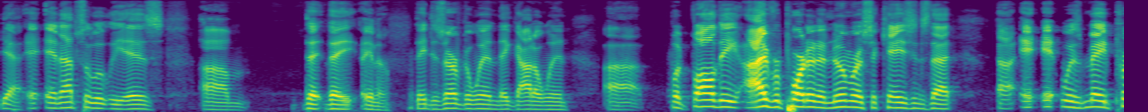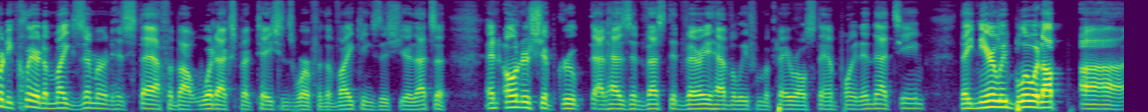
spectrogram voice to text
Yeah, it, it absolutely is. Um, they, they, you know, they deserve to win. They got to win. Uh, but Baldy, I've reported on numerous occasions that uh, it, it was made pretty clear to Mike Zimmer and his staff about what expectations were for the Vikings this year. That's a an ownership group that has invested very heavily from a payroll standpoint in that team. They nearly blew it up, uh,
